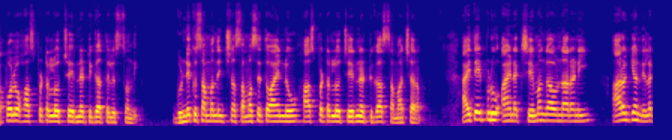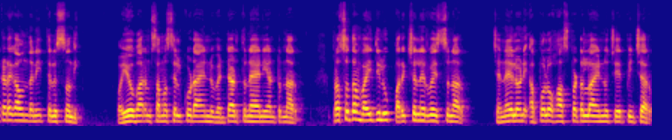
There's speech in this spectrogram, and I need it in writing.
అపోలో హాస్పిటల్లో చేరినట్టుగా తెలుస్తుంది. గుండెకు సంబంధించిన సమస్యతో ఆయన్ను హాస్పిటల్లో చేరినట్టుగా సమాచారం. అయితే ఇప్పుడు ఆయన క్షేమంగా ఉన్నారని ఆరోగ్యం నిలకడగా ఉందని తెలుస్తుంది. వయోభారం సమస్యలు కూడా ఆయన్ను వెంటాడుతున్నాయని అంటున్నారు. ప్రస్తుతం వైద్యులు పరీక్షలు నిర్వహిస్తున్నారు. చెన్నైలోని అపోలో హాస్పిటల్లో ఆయన్ను చేర్పించారు.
